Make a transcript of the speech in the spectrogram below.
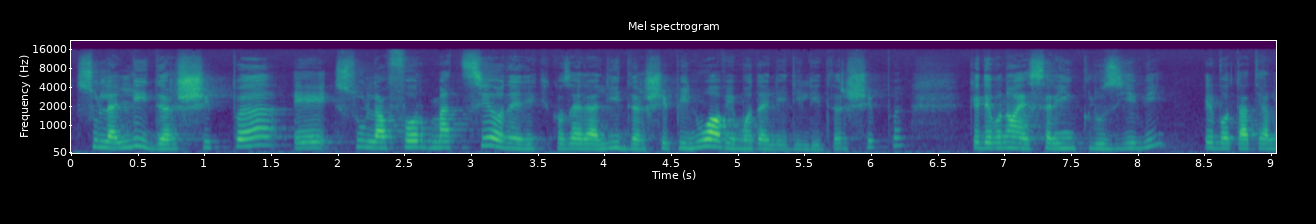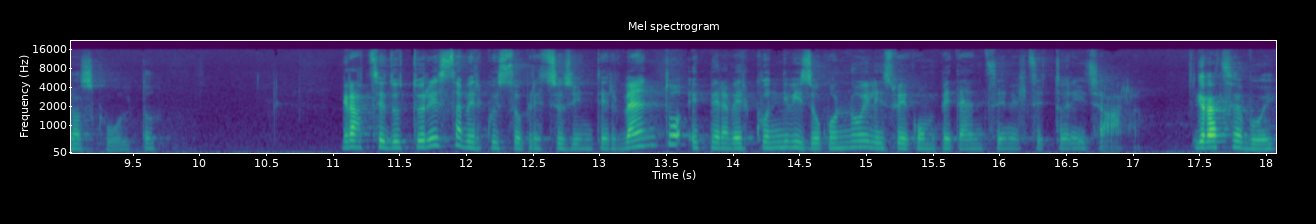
sulla leadership e sulla formazione di che cos'è la leadership, i nuovi modelli di leadership che devono essere inclusivi, e votati all'ascolto. Grazie dottoressa per questo prezioso intervento e per aver condiviso con noi le sue competenze nel settore HR. Grazie a voi.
